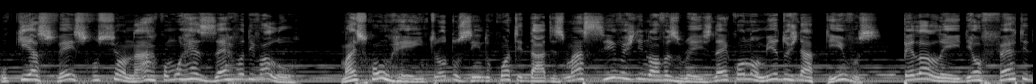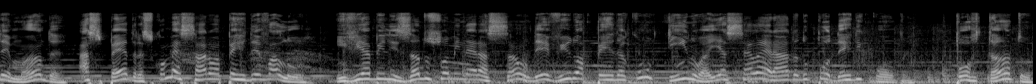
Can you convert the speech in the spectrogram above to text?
o que as fez funcionar como reserva de valor. Mas com o rei introduzindo quantidades massivas de novas rays na economia dos nativos, pela lei de oferta e demanda, as pedras começaram a perder valor, inviabilizando sua mineração devido à perda contínua e acelerada do poder de compra. Portanto,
